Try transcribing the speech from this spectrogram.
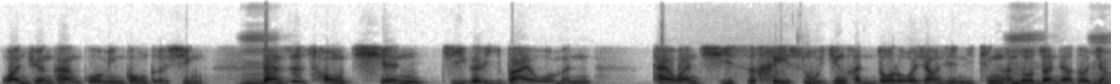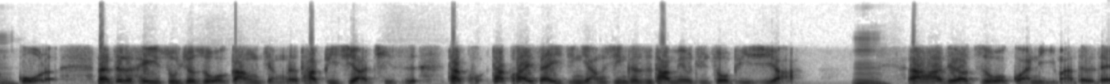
完全看国民公德心。嗯，但是从前几个礼拜，我们台湾其实黑数已经很多了。我相信你听很多专家都讲过了。那这个黑数就是我刚刚讲的，他 PCR 其实他他快筛已经阳性，可是他没有去做 PCR。嗯，那他就要自我管理嘛，对不对？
